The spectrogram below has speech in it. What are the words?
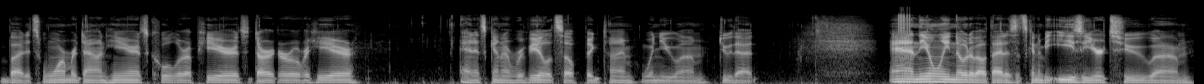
but it's warmer down here, it's cooler up here, it's darker over here and it's going to reveal itself big time when you um, do that. And the only note about that is it's going to be easier to um,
